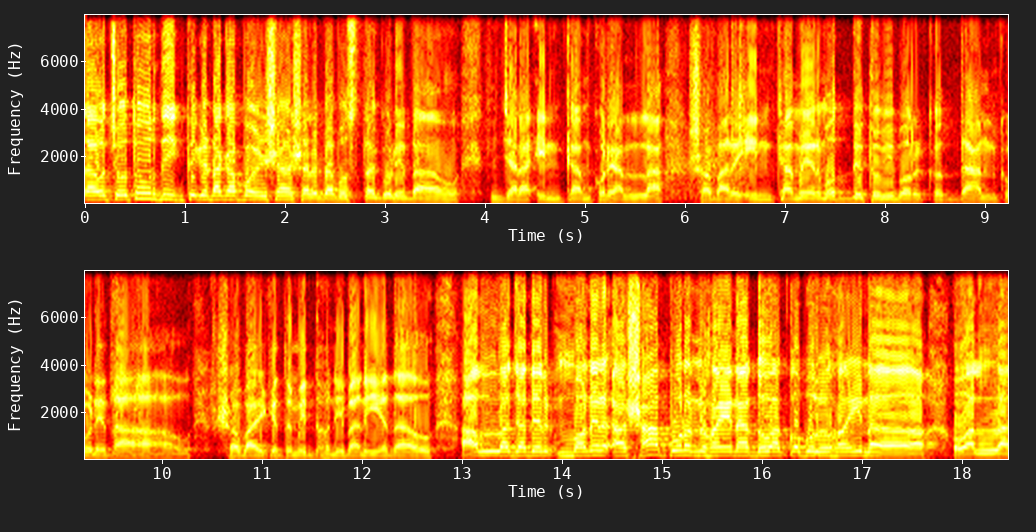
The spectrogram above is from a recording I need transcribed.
দাও, চতুর্দিক থেকে টাকা পয়সা আসার ব্যবস্থা করে দাও। যারা ইনকাম করে আল্লাহ, সবার ইনকামের মধ্যে তুমি বরকত দান করে দাও। সবাইকে তুমি ধনী বানিয়ে দাও। আল্লাহ যাদের মনের আশা পূরণ হয় না, দোয়া কবুল হয় না, ও আল্লাহ,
